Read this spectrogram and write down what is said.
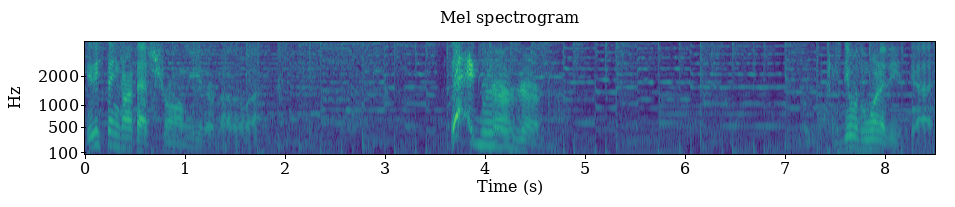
These things aren't that strong either, by the way. I deal with one of these guys.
